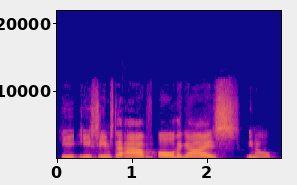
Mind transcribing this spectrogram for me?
he, he seems to have all the guys, you know,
